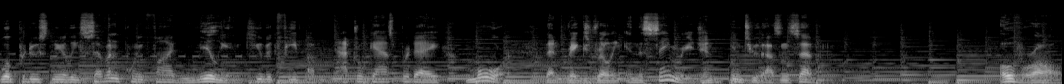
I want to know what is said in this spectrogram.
will produce nearly 7.5 million cubic feet of natural gas per day more than rigs drilling in the same region in 2007. Overall,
